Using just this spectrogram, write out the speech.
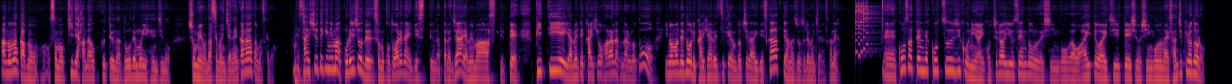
あのなんかもうその木で鼻をくくっていうのはどうでもいい返事の書面を出せばいいんじゃないかなと思いますけど。で、最終的にまあこれ以上でその断れないですっていうんだったら、じゃあやめますって言って、PTA やめて会費を払わなくなるのと、今まで通り会費払い続けるのどっちがいいですかって話をすればいいんじゃないですかね。えー、交差点で交通事故に遭い、こちらは優先道路で信号側、相手は一時停止の信号のない30キロ道路。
